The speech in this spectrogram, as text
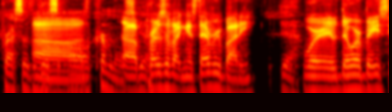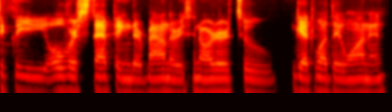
oppressive against uh, all criminals. uh, yeah. oppressive against everybody. Yeah. where they were basically overstepping their boundaries in order to get what they wanted.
